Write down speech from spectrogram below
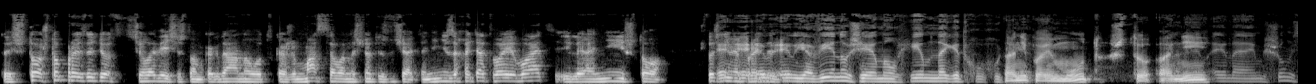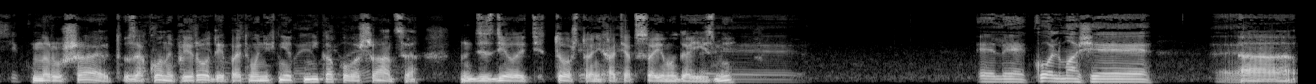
То есть что, что произойдет с человечеством, когда оно, вот, скажем, массово начнет изучать? Они не захотят воевать или они что? Что с ними произойдет? Они поймут, что они нарушают законы природы, и поэтому у них нет никакого шанса сделать то, что они хотят в своем эгоизме. А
